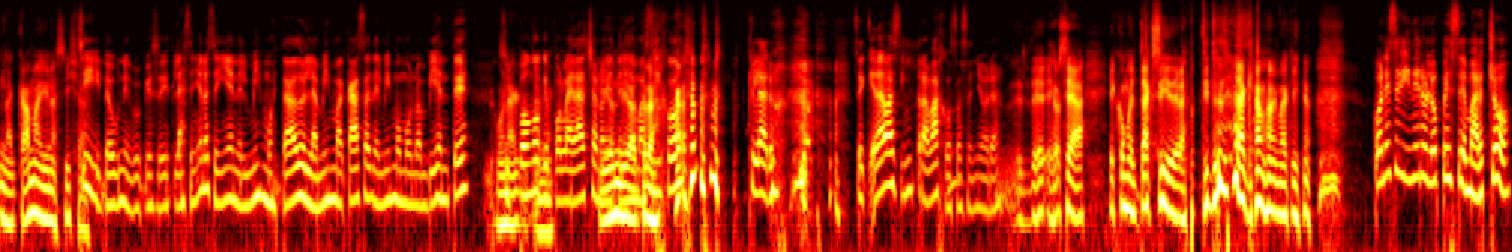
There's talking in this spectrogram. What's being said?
Una cama y una silla. Sí, lo único que sé. La señora seguía en el mismo estado, en la misma casa, en el mismo monoambiente. Una- Supongo que por la edad ya no ¿Y había tenido más hijos. Claro. Se quedaba sin trabajo esa señora. O sea, es como el taxi de las prostitutas de la cama, me imagino. Con ese dinero López se marchó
